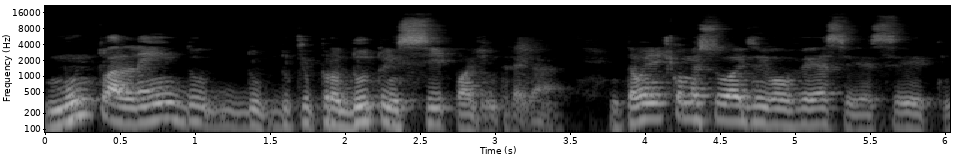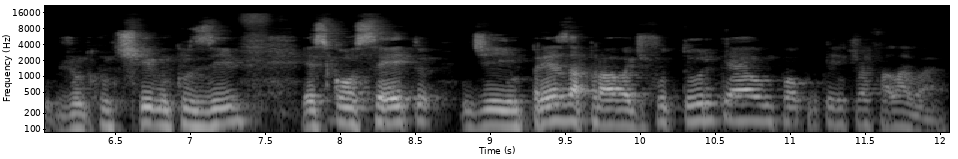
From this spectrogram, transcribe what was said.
muito além do, do, do que o produto em si pode entregar. Então a gente começou a desenvolver esse, esse, junto contigo, inclusive, esse conceito de empresa à prova de futuro, que é um pouco do que a gente vai falar agora.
